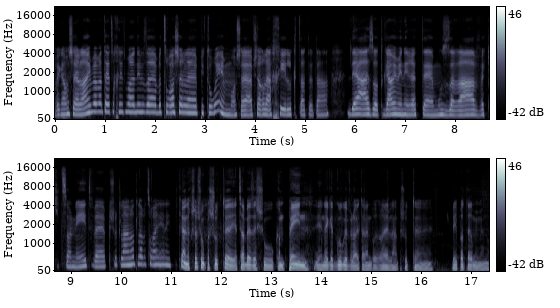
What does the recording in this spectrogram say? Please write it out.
וגם השאלה אם באמת היה צריך להתמודד עם זה בצורה של אה, פיטורים או שהיה אפשר להכיל קצת את הדעה הזאת גם אם היא נראית אה, מוזרה וקיצונית ופשוט לענות לה בצורה עניינית. כן אני חושב שהוא פשוט יצא באיזשהו קמפיין נגד גוגל ולא הייתה להם ברירה אלא פשוט להיפטר ממנו.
